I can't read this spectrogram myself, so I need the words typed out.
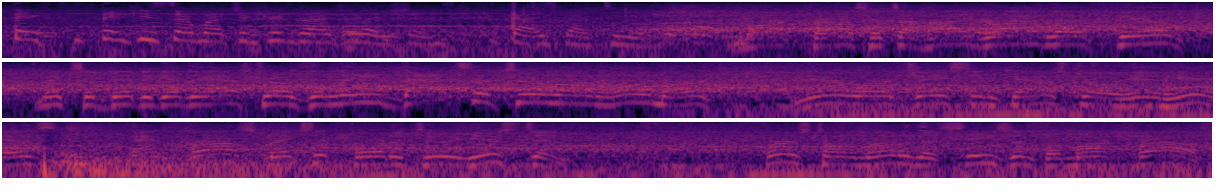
thank, thank you so much and congratulations. Guys, back to you. Marc Krauss hits a high drive left field. Makes a bid to give the Astros the lead. That's a two-run homer near where Jason Castro hit his. And Krauss makes it 4-2 Houston. First home run of the season for Marc Krauss.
